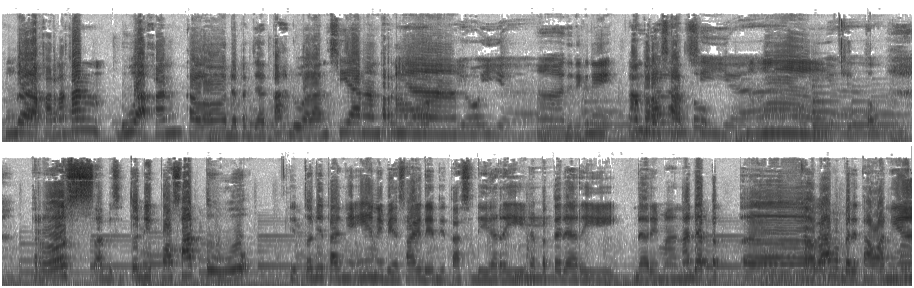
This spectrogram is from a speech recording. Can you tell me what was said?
enggak karena kan dua kan kalau dapat jatah dua lansia nganternya oh iya nah jadi ini Oh, nganter dua satu lansia. Hmm, Iya. gitu. terus abis itu di pos 1 itu ditanyain nih biasa identitas sendiri Hmm. dapetnya dari dari mana dapet Kabar. apa pemberitahuannya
